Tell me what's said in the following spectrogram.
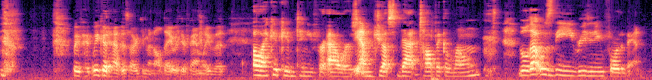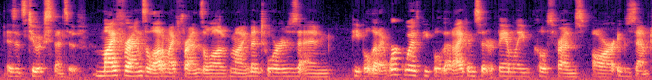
We've, we could have this argument all day with your family, but Oh, I could continue for hours Yeah. on just that topic alone. Well, that was the reasoning for the ban. Is it's too expensive. My friends, a lot of my friends, a lot of my mentors and people that I work with, people that I consider family, close friends, are exempt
